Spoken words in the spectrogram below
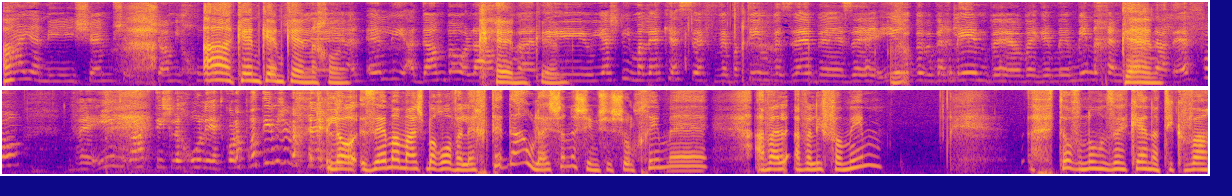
היי, אני שם של אישה מחו"ל. אה, כן, כן, כן, נכון. אין לי אדם בעולם, כן, ואני, יש לי מלא כסף ובתים וזה, באיזה עיר בברלין, במינכן, כן. לא יודעת איפה, ואם רק תשלחו לי את כל הפרטים שלכם. לא, זה ממש ברור, אבל איך תדע, אולי יש אנשים ששולחים... אה, אבל, אבל לפעמים... טוב, נו, זה כן, התקווה.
